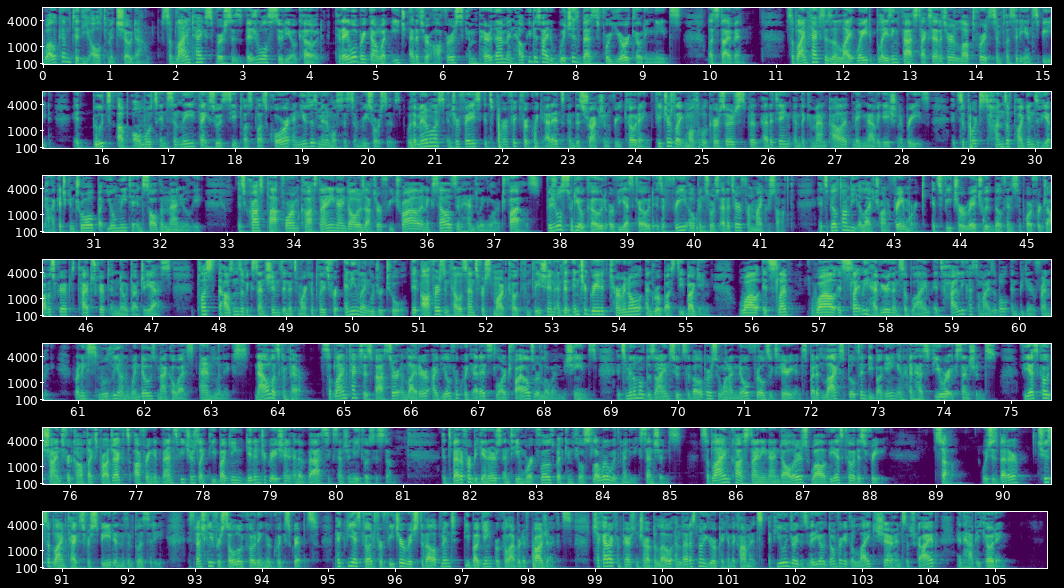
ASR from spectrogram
Welcome to the ultimate showdown, Sublime Text versus Visual Studio Code. Today we'll break down what each editor offers, compare them, and help you decide which is best for your coding needs. Let's dive in. Sublime Text is a lightweight, blazing fast text editor loved for its simplicity and speed. It boots up almost instantly thanks to its C++ core and uses minimal system resources. With a minimalist interface, it's perfect for quick edits and distraction-free coding. Features like multiple cursors, split editing, and the command palette make navigation a breeze. It supports tons of plugins via package control, but you'll need to install them manually. Its cross-platform costs $99 after a free trial and excels in handling large files. Visual Studio Code, or VS Code, is a free open-source editor from Microsoft. It's built on the Electron framework. It's feature-rich with built-in support for JavaScript, TypeScript, and Node.js, plus thousands of extensions in its marketplace for any language or tool. It offers IntelliSense for smart code completion and an integrated terminal and robust debugging. While it's le- while it's slightly heavier than Sublime, it's highly customizable and beginner friendly, running smoothly on Windows, macOS, and Linux. Now let's compare. Sublime Text is faster and lighter, ideal for quick edits, large files, or low-end machines. Its minimal design suits developers who want a no-frills experience, but it lacks built-in debugging and has fewer extensions. VS Code shines for complex projects, offering advanced features like debugging, Git integration, and a vast extension ecosystem. It's better for beginners and team workflows, but can feel slower with many extensions. Sublime costs $99 while VS Code is free. So, which is better? Choose Sublime Text for speed and simplicity, especially for solo coding or quick scripts. Pick VS Code for feature-rich development, debugging, or collaborative projects. Check out our comparison chart below and let us know your pick in the comments. If you enjoyed this video, don't forget to like, share, and subscribe, and happy coding.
